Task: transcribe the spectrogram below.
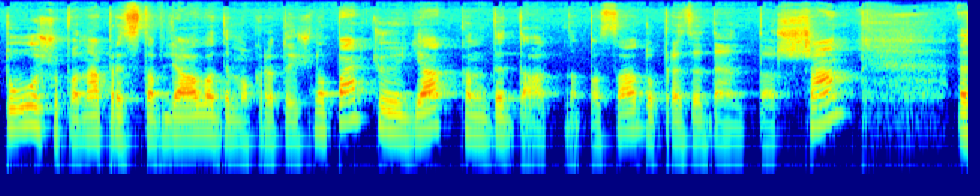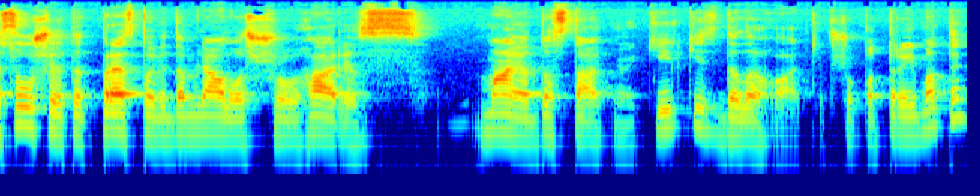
того, щоб вона представляла демократичну партію як кандидат на посаду президента США. Associated Press повідомляло, що Гарріс має достатню кількість делегатів, щоб отримати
